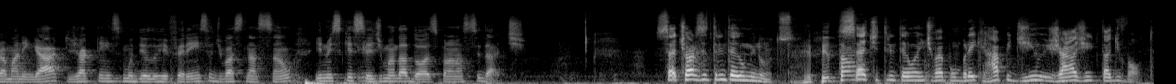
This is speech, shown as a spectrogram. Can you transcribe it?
para Maringá, já que tem esse modelo referência de vacinação, e não esquecer de mandar doses para nossa cidade. 7 horas e 31 minutos. Repita. 7 e 31 a gente vai pra um break rapidinho e já a gente tá de volta.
